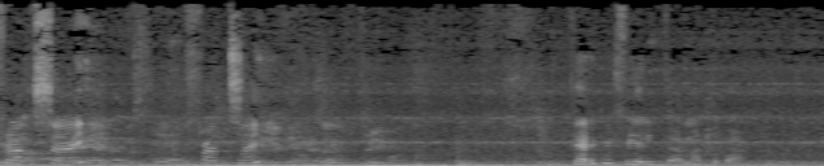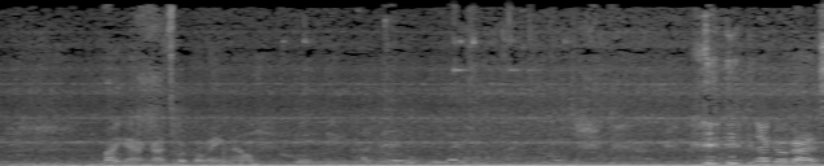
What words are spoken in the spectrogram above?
Francais. Francais. Quero que fica muito bom. But yeah, guys, we're going now. there you go, guys.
